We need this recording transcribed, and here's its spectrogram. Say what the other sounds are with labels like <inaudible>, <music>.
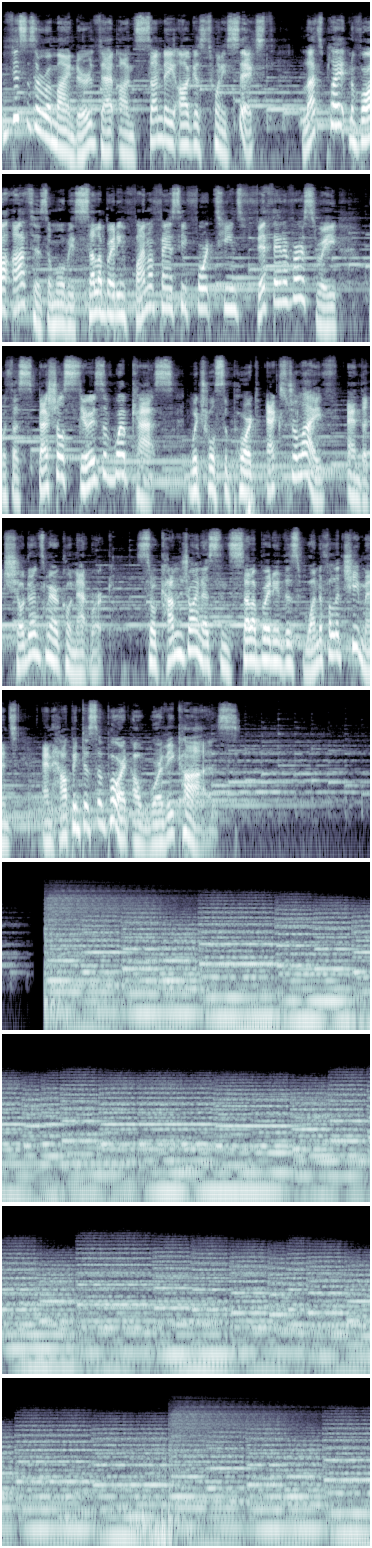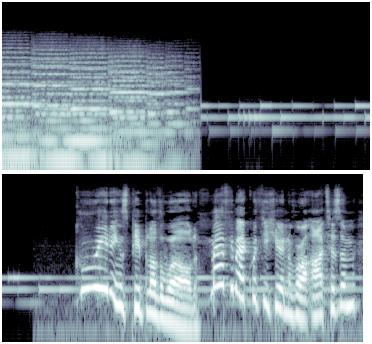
This is a reminder that on Sunday, August 26th, Let's Play at Navarre Autism will be celebrating Final Fantasy XIV's 5th anniversary with a special series of webcasts, which will support Extra Life and the Children's Miracle Network. So come join us in celebrating this wonderful achievement and helping to support a worthy cause. Greetings, people of the world. Matthew back with you here in Navarre Autism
